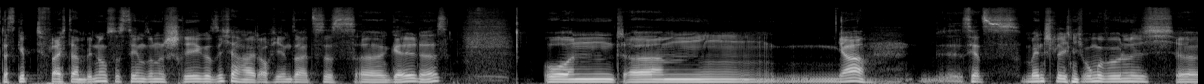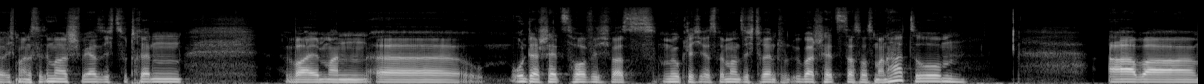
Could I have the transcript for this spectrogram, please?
das gibt vielleicht deinem Bindungssystem so eine schräge Sicherheit, auch jenseits des äh, Geldes. Und ähm, ja, ist jetzt menschlich nicht ungewöhnlich. Äh, ich meine, es ist immer schwer, sich zu trennen. weil man äh, unterschätzt häufig, was möglich ist, wenn man sich trennt und überschätzt das, was man hat, so. Aber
